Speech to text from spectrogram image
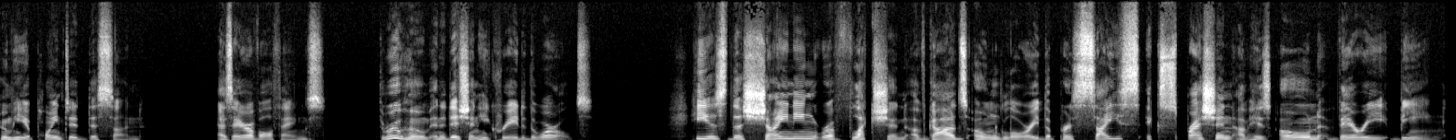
whom he appointed the Son, as heir of all things, through whom, in addition, he created the worlds. He is the shining reflection of God's own glory, the precise expression of his own very being.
